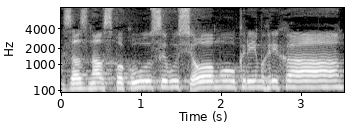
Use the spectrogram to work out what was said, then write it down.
зазнав спокуси в усьому, крім гріха.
